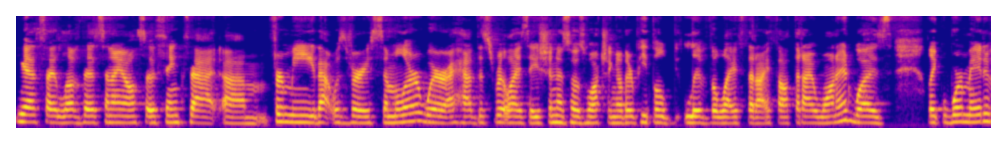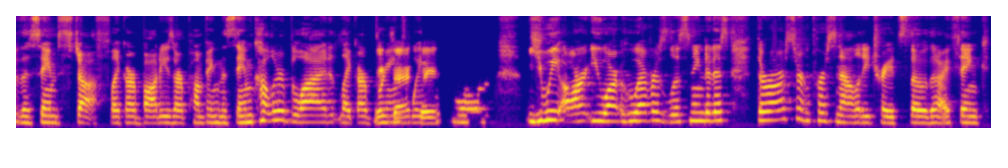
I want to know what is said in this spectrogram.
Yes, I love this. And I also think that um, for me, that was very similar where I had this realization as I was watching other people live the life that I thought that I wanted was like, we're made of the same stuff. Like our bodies are pumping the same color blood, like our brains exactly. We are, you are, whoever's listening to this, there are certain personality traits though that I think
